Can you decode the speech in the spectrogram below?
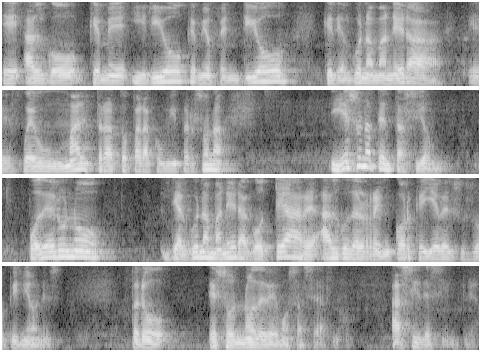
eh, algo que me hirió, que me ofendió, que de alguna manera eh, fue un maltrato para con mi persona. Y es una tentación poder uno de alguna manera gotear algo del rencor que lleven sus opiniones. Pero eso no debemos hacerlo. Así de simple.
